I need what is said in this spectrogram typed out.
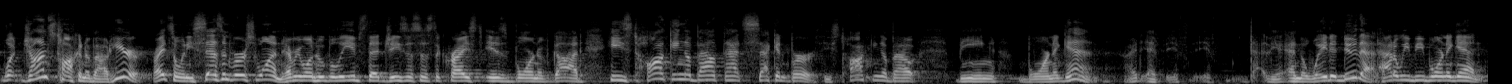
what John's talking about here, right? So when he says in verse 1, everyone who believes that Jesus is the Christ is born of God, he's talking about that second birth. He's talking about being born again, right? If, if, if, and the way to do that, how do we be born again?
